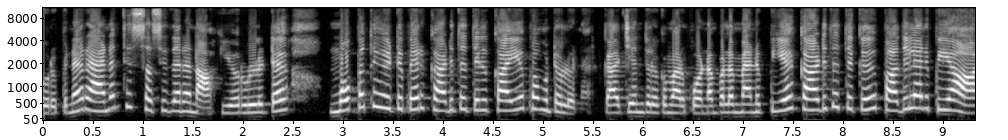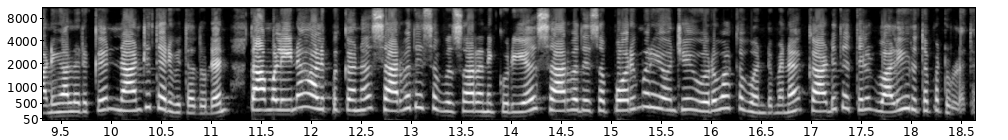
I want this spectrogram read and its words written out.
உறுப்பினர் அனந்தி சசிதரன் ஆகியோர் உள்ளிட்ட முப்பத்தி எட்டு பேர் கடிதத்தில் கையொப்பமிட்டுள்ளனர். கஜேந்திரகுமார் பொன்னம்பலம் அனுப்பிய கடிதத்துக்கு பதில் அனுப்பிய ஆணையாளருக்கு நன்றி தெரிவித்ததுடன் தமிழ் இன அழிப்புக்கான சர்வதேச விசாரணைக்குரிய சர்வதேச பொறிமுறை ஒன்றை உருவாக்க வேண்டும் என கடிதத்தில் வலியுறுத்தப்பட்டுள்ளது.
